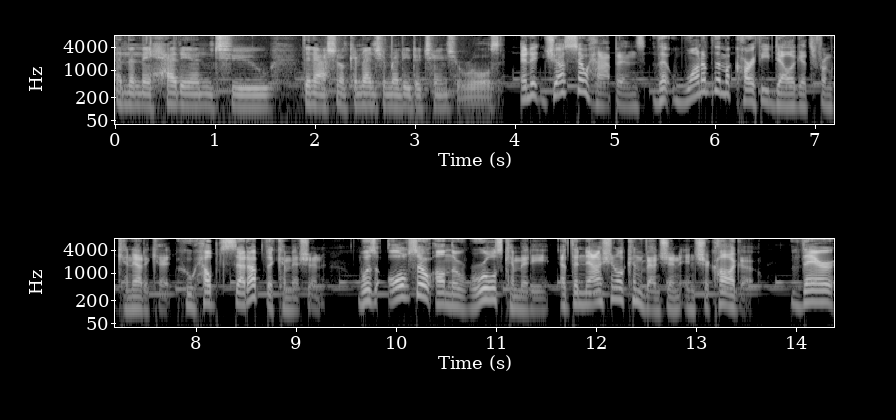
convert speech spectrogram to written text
and then they head into the National Convention ready to change the rules. And it just so happens that one of the McCarthy delegates from Connecticut who helped set up the commission was also on the Rules Committee at the National Convention in Chicago. There,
